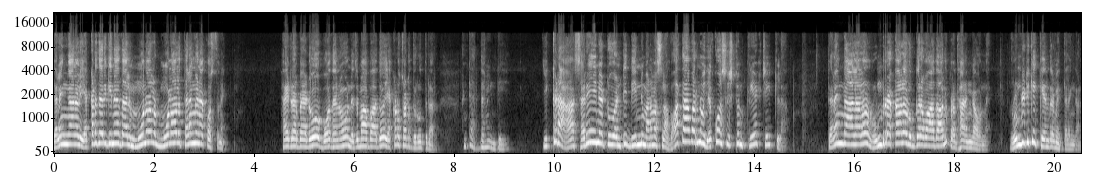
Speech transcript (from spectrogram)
తెలంగాణలో ఎక్కడ జరిగినా దాని మూలాలు మూలాలు తెలంగాణకు వస్తున్నాయి. హైదరాబాదో బోధనో నిజామాబాదో ఎక్కడో చోట దొరుకుతున్నారు అంటే అర్థం ఏంటి? ఇక్కడ సరైనటువంటి దీన్ని మనం అసలు వాతావరణం ఎకో సిస్టమ్ క్రియేట్ చేయట్లా. తెలంగాణలో రెండు రకాల ఉగ్రవాదాలు ప్రధానంగా ఉన్నాయి. రెండిటికీ కేంద్రమే తెలంగాణ.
